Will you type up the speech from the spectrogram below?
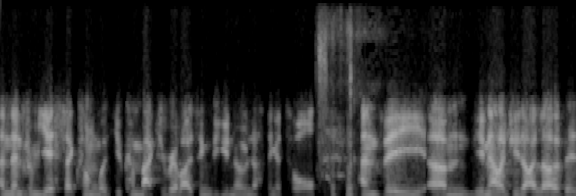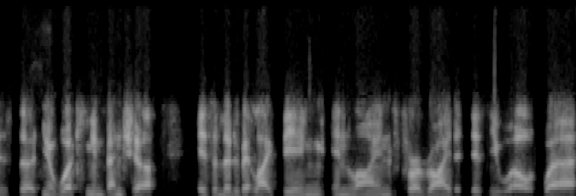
And then from year six onwards you come back to realizing that you know nothing at all. And the um, the analogy that i love is that you know working in venture is a little bit like being in line for a ride at Disney World, where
